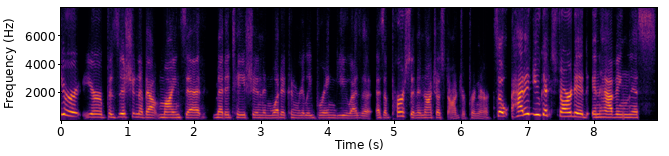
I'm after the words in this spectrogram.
your your position about mindset, meditation, and what it can really bring you as a as a person and not just entrepreneur. So, how did you get started in having this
